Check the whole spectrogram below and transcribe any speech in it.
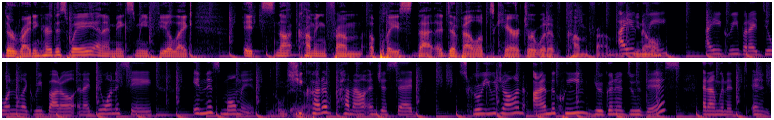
they're writing her this way and it makes me feel like it's not coming from a place that a developed character would have come from. i agree You know? i agree but i do want to like rebuttal and i do want to say in this moment Oh, she could have come out and just said screw you jon. I'm the queen. You're gonna do this and i'm gonna and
